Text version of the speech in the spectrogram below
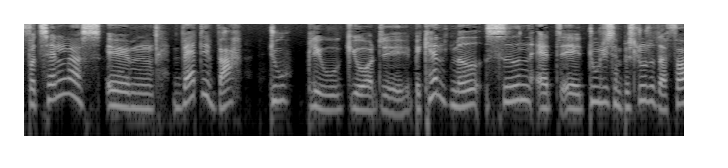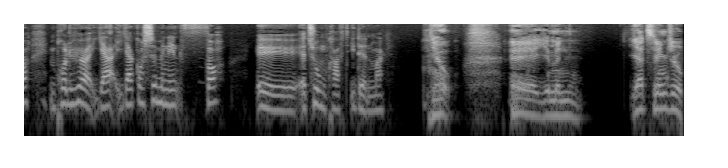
fortælle os, øh, hvad det var, du blev gjort øh, bekendt med, siden at øh, du ligesom besluttede dig for, men prøv lige at høre, jeg, jeg går simpelthen ind for øh, atomkraft i Danmark? Jo, øh, jamen jeg tænkte jo,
